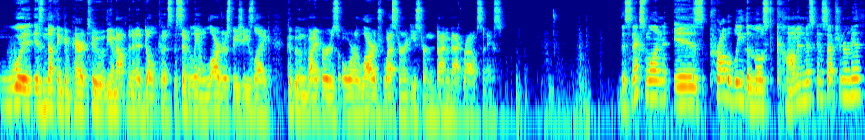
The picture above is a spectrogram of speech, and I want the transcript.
would is nothing compared to the amount that an adult could, specifically in larger species like gaboon vipers or large western or eastern diamondback rattlesnakes. This next one is probably the most common misconception or myth,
